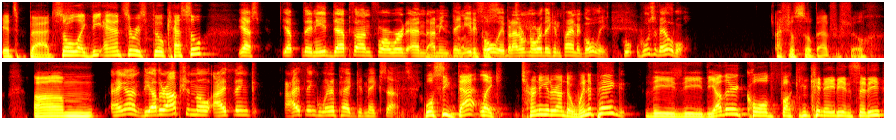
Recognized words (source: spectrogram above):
It's bad. So like the answer is Phil Kessel. Yes. Yep. They need depth on forward, and I mean they Oh, need a this is- goalie, but I don't know where they can find a goalie. Who, who's available? I feel so bad for Phil. Um, Hang on. The other option, though, I think I think Winnipeg could make sense. Well, see that like turning it around to Winnipeg, the the the other cold fucking Canadian city.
